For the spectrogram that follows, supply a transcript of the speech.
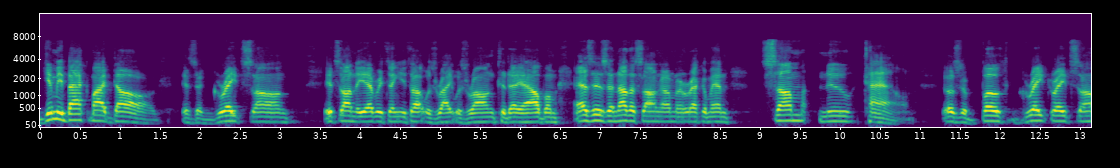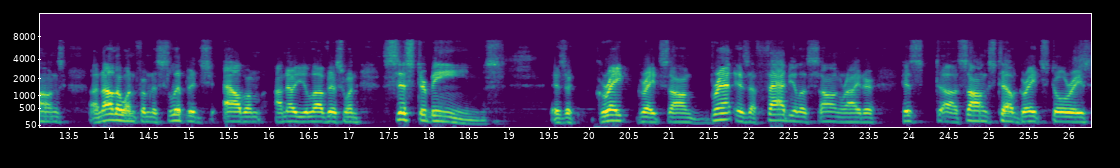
Give Me Back My Dog is a great song. It's on the Everything You Thought Was Right Was Wrong Today album, as is another song I'm going to recommend, Some New Town. Those are both great, great songs. Another one from the Slippage album. I know you love this one. Sister Beams is a great, great song. Brent is a fabulous songwriter. His uh, songs tell great stories.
